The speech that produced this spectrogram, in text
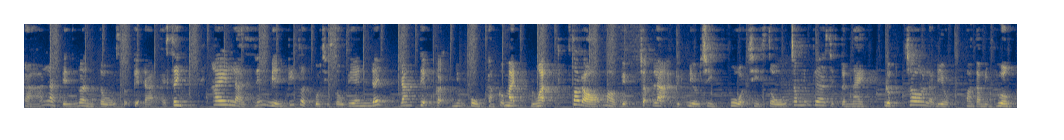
khá là tiến gần tới sự kiện đại phái sinh, hay là diễn biến kỹ thuật của chỉ số VN Index đang tiệm cận những vùng kháng cự mạnh, đúng không ạ? Sau đó mà việc chậm lại việc điều chỉnh của chỉ số trong những phiên giao dịch tuần này được cho là điều hoàn toàn bình thường.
